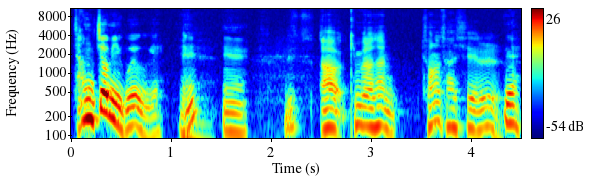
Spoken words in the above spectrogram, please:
장점이고요, 그게. 예. 예. 아, 김 변호사님, 저는 사실 예.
